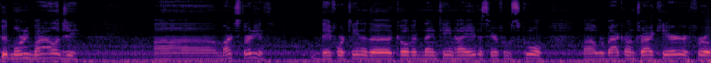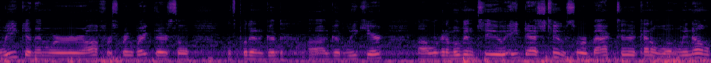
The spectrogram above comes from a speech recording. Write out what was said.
Good morning, biology. Uh, March 30th, day 14 of the COVID 19 hiatus here from school. Uh, we're back on track here for a week and then we're off for spring break there. So let's put in a good, uh, good week here. Uh, we're going to move into 8-2. So we're back to kind of what we know.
